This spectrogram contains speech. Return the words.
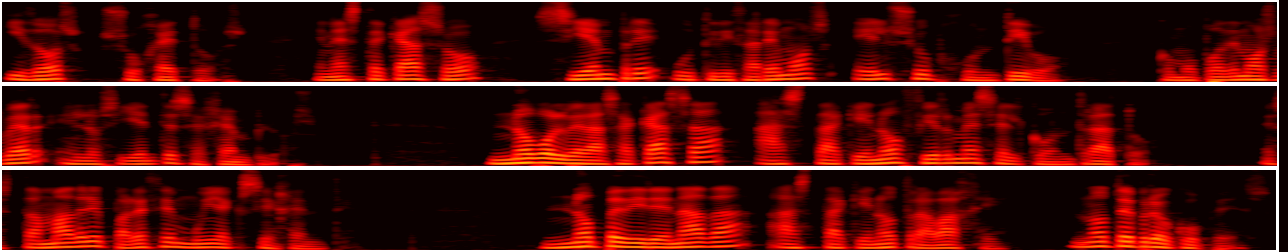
y dos sujetos. En este caso, siempre utilizaremos el subjuntivo, como podemos ver en los siguientes ejemplos. No volverás a casa hasta que no firmes el contrato. Esta madre parece muy exigente. No pediré nada hasta que no trabaje. No te preocupes.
